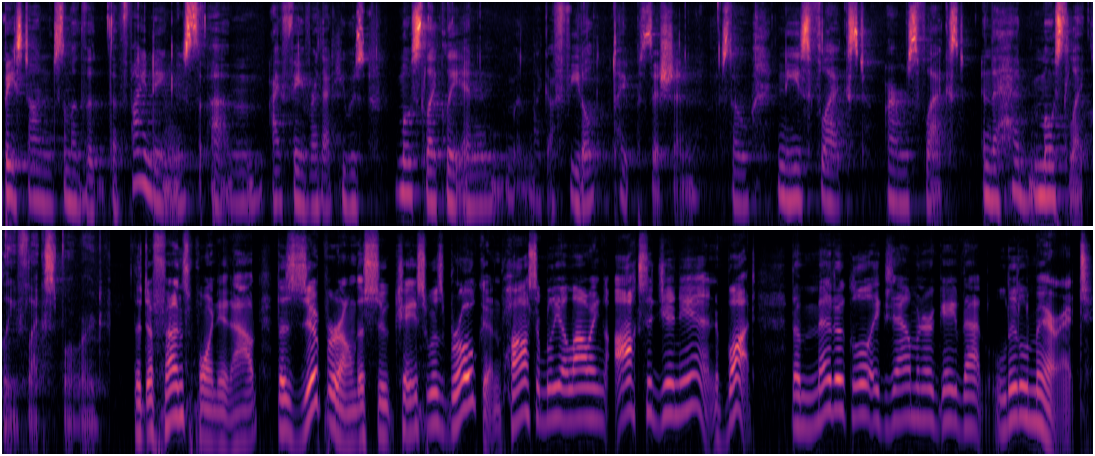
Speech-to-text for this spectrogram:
Based on some of the, the findings, um, I favor that he was most likely in like a fetal type position. So knees flexed, arms flexed, and the head most likely flexed forward. The defense pointed out the zipper on the suitcase was broken, possibly allowing oxygen in, but the medical examiner gave that little merit.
